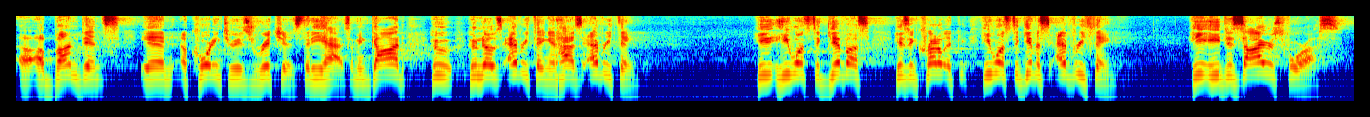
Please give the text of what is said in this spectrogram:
uh, abundance in according to His riches that He has? I mean, God who, who knows everything and has everything he, he wants to give us his incredible, he wants to give us everything. He, he desires for us.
